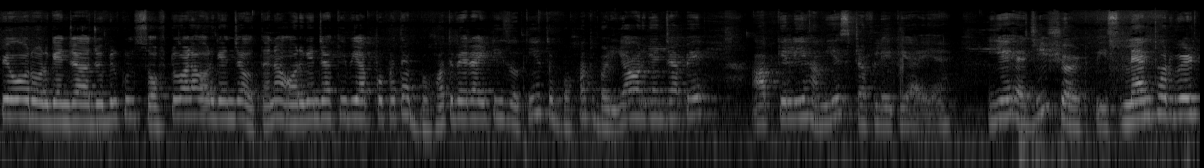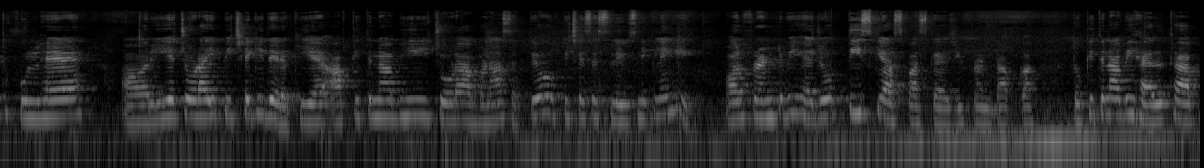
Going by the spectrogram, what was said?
प्योर ऑर्गेंजा जो बिल्कुल सॉफ्ट वाला ऑर्गेंजा होता है ना ऑर्गेंजा की भी आपको पता है बहुत वेराइटीज होती हैं तो बहुत बढ़िया ऑर्गेंजा पे आपके लिए हम ये स्टफ़ लेके आए हैं। ये है जी शर्ट पीस लेंथ और विर्थ फुल है और ये चौड़ाई पीछे की दे रखी है। आप कितना भी चौड़ा बना सकते हो, पीछे से स्लीव्स निकलेंगी और फ्रंट भी है जो तीस के आसपास का है जी फ्रंट आपका। तो कितना भी हेल्थ आप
